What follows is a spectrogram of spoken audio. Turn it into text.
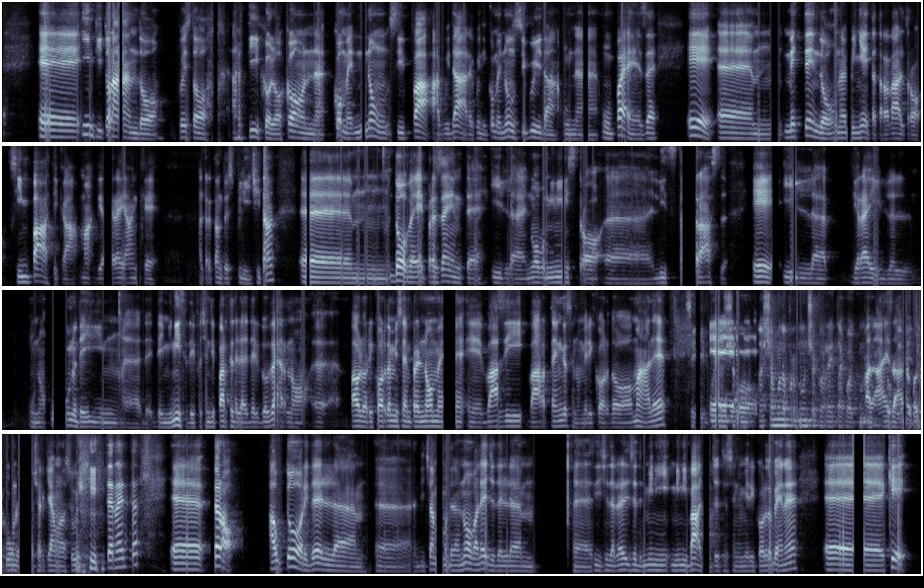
intitolando questo articolo con come non si fa a guidare, quindi come non si guida un, un paese, e ehm, mettendo una vignetta, tra l'altro simpatica, ma direi anche altrettanto esplicita, ehm, dove è presente il nuovo ministro eh, Liz Truss e il, direi, il, uno, uno dei, eh, dei, ministri, dei facenti parte del, del governo, eh, Paolo ricordami sempre il nome e Vasi Varteng, se non mi ricordo male. Sì, lasciamo, lasciamo, la pronuncia corretta a qualcuno. Voilà, esatto, qualcuno, cerchiamola su internet. Eh, però, autori del, eh, diciamo, della nuova legge del, eh, si dice della legge del mini, mini budget, se non mi ricordo bene, eh, che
